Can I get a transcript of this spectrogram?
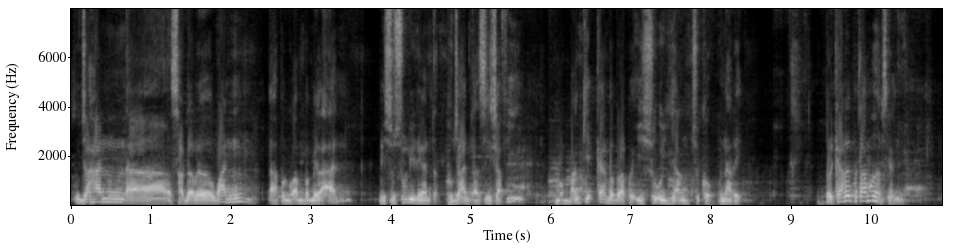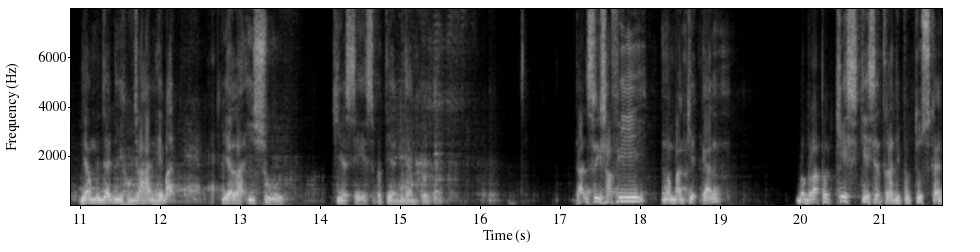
Hujahan uh, saudara Wan, uh, peguam pembelaan, disusuli dengan hujahan Tan Sri Syafi membangkitkan beberapa isu yang cukup menarik. Perkara pertama sekali yang menjadi hujahan hebat ialah isu hearsay seperti yang dicampurkan. Dan Sri Syafi membangkitkan beberapa kes-kes yang telah diputuskan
